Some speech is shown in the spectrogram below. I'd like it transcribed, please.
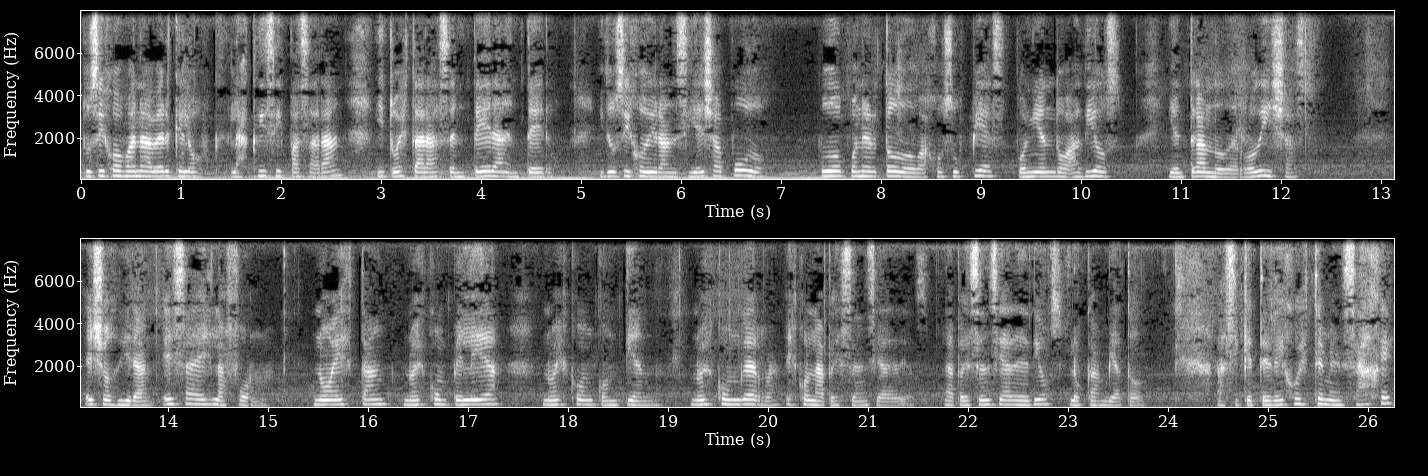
Tus hijos van a ver que las crisis pasarán y tú estarás entera, entero y tus hijos dirán, si ella pudo, pudo poner todo bajo sus pies, poniendo a Dios y entrando de rodillas, ellos dirán, esa es la forma. No es tan, no es con pelea, no es con contienda, no es con guerra, es con la presencia de Dios. La presencia de Dios lo cambia todo. Así que te dejo este mensaje,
